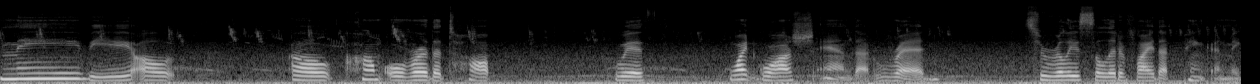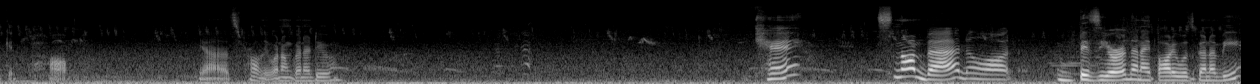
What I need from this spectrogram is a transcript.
maybe I'll I'll come over the top with white gouache and that red to really solidify that pink and make it pop. Yeah, that's probably what I'm gonna do. Okay, it's not bad, a lot busier than I thought it was gonna be.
